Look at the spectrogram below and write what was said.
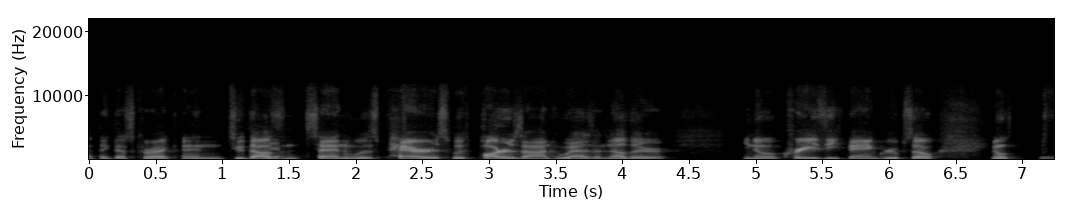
I think that's correct. And in 2010 yeah. was Paris with Partizan, who has another, you know, crazy fan group. So, you know,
